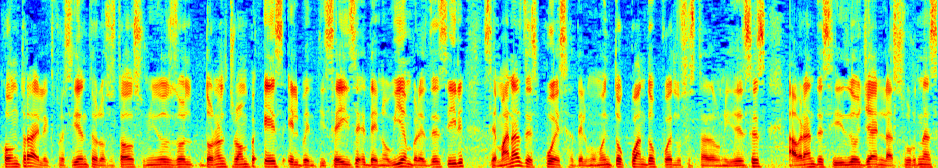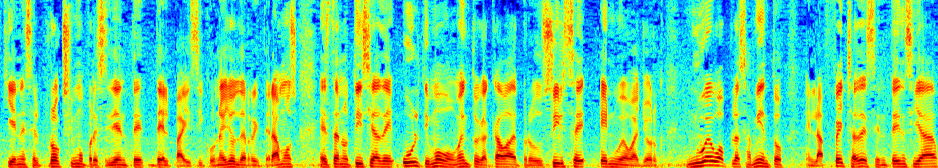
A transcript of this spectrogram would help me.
contra el expresidente de los Estados Unidos Donald Trump es el 26 de noviembre, es decir, semanas después del momento cuando pues los estadounidenses habrán decidido ya en las urnas quién es el próximo presidente del país. Y con ello le reiteramos esta noticia de último momento que acaba de producirse producirse en Nueva York. Nuevo aplazamiento en la fecha de sentencia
